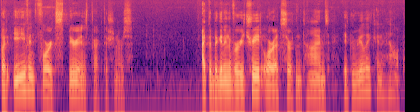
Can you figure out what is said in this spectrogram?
But even for experienced practitioners, at the beginning of a retreat or at certain times, it really can help.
